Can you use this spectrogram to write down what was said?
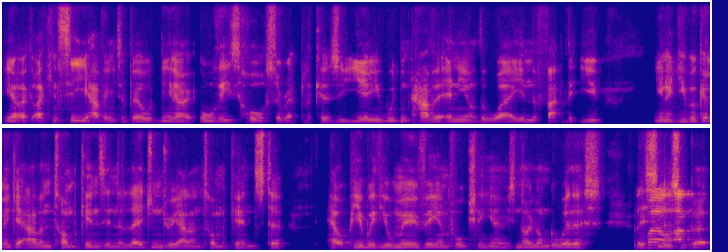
You know, I, I can see you having to build. You know, all these Horsa replicas. You you wouldn't have it any other way. And the fact that you, you know, you were going to get Alan Tomkins in the legendary Alan Tomkins to help you with your movie. Unfortunately, you know, he's no longer with us, listeners. um, but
